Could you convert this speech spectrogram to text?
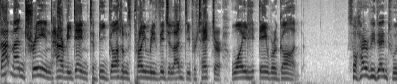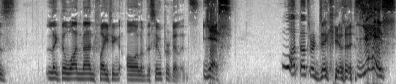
Batman trained Harvey Dent to be Gotham's primary vigilante protector while he, they were gone. So Harvey Dent was like the one man fighting all of the supervillains. Yes. What? That's ridiculous. Yes!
